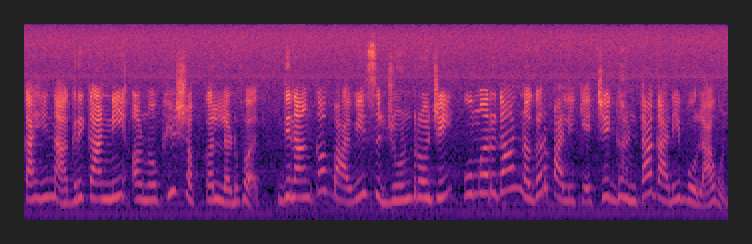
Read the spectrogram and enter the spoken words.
काही नागरिकांनी अनोखी शक्कल लढवत दिनांक बावीस जून रोजी उमरगा नगरपालिकेची घंटा गाडी बोलावून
